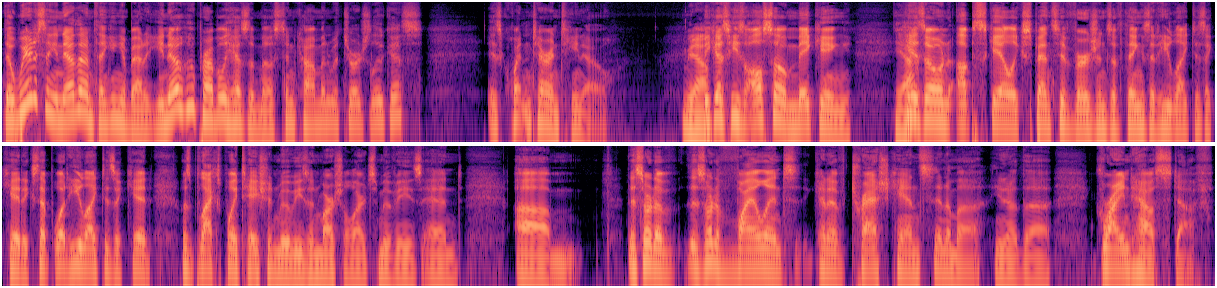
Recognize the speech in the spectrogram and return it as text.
The weirdest thing, now that I'm thinking about it, you know who probably has the most in common with George Lucas is Quentin Tarantino. Yeah. Because he's also making yeah. his own upscale, expensive versions of things that he liked as a kid. Except what he liked as a kid was black exploitation movies and martial arts movies and um, this sort of this sort of violent kind of trash can cinema. You know the grindhouse stuff,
